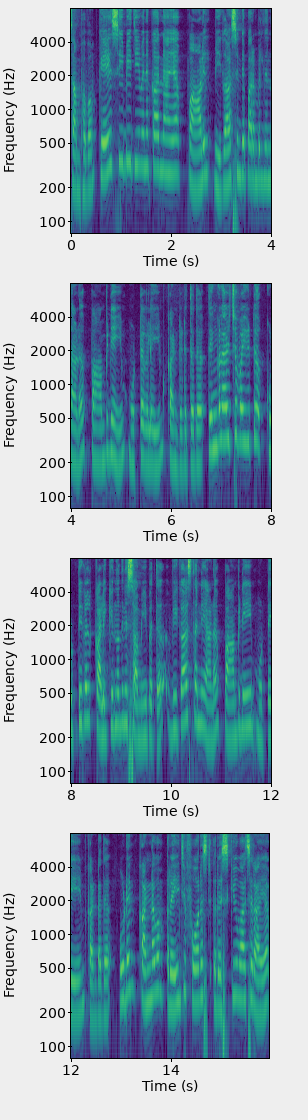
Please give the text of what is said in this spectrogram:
സംഭവം. കെ സി ബി ജീവനക്കാരനായ പാളിൽ വികാസിന്റെ പറമ്പിൽ നിന്നാണ് പാമ്പിനെയും മുട്ടകളെയും കണ്ടെടുത്തത്. തിങ്കളാഴ്ച വൈകിട്ട് കുട്ടികൾ കളിക്കുന്നതിന് സമീപത്ത് വികാസ് തന്നെയാണ് പാമ്പിനെയും മുട്ടയെയും കണ്ടത്. ഉടൻ കണ്ണവം റേഞ്ച് ഫോറസ്റ്റ് റെസ്ക്യൂ വാച്ചറായ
